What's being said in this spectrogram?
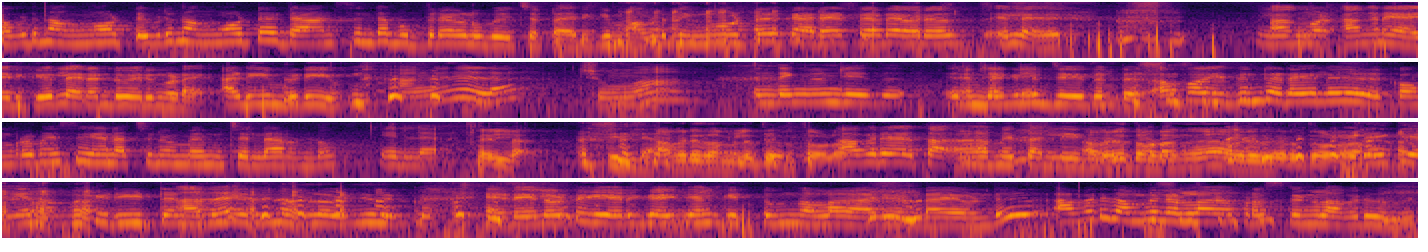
അവിടുന്ന് അങ്ങോട്ട് ഇവിടുന്ന് അങ്ങോട്ട് ഡാൻസിന്റെ മുദ്രകൾ ഉപയോഗിച്ചിട്ടായിരിക്കും. അവിടുന്ന് ഇങ്ങോട്ട് കരാട്ടയുടെ ഓരോ അല്ലേ? അങ്ങനെ ആയിരിക്കും അല്ലേ? രണ്ടുപേരും കൂടെ അടിയും പിടിയും. അങ്ങനെയല്ല ചുമ്മാ എന്തെങ്കിലും ചെയ്ത് എന്തെങ്കിലും ചെയ്തിട്ട്. അപ്പൊ ഇതിന്റെ ഇടയിൽ കോംപ്രമൈസ് ചെയ്യാൻ അച്ഛനും അമ്മയും ചെല്ലാറുണ്ടോ? ഇല്ല. ഇല്ല. അവർ തമ്മിൽ തീർത്തോളും. അവർ തമ്മിൽ തല്ലി അവർ തുടങ്ങുക അവർ തീർത്തോളും. ഇടയിലോട്ട് കയറി കഴിഞ്ഞാൽ കിട്ടും എന്നുള്ള കാര്യം ഉണ്ടായതുകൊണ്ട് അവർ തമ്മിലുള്ള പ്രശ്നങ്ങൾ അവർ തമ്മിൽ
